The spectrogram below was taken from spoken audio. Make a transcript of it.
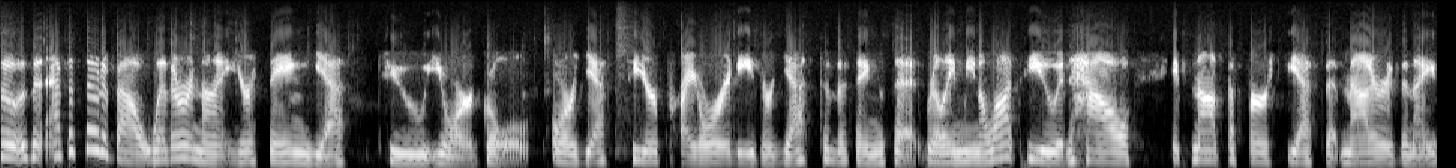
so it was an episode about whether or not you're saying yes to your goals or yes to your priorities or yes to the things that really mean a lot to you and how it's not the first yes that matters. And I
